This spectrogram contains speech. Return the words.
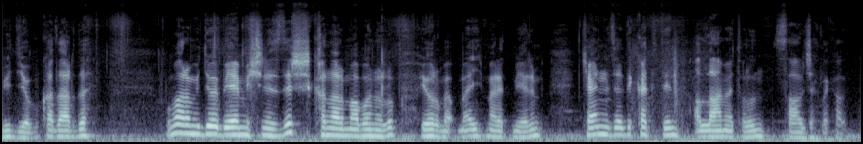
video bu kadardı. Umarım videoyu beğenmişsinizdir. Kanalıma abone olup yorum yapmayı ihmal etmeyelim. Kendinize dikkat edin. Allah'a emanet olun. Sağlıcakla kalın.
